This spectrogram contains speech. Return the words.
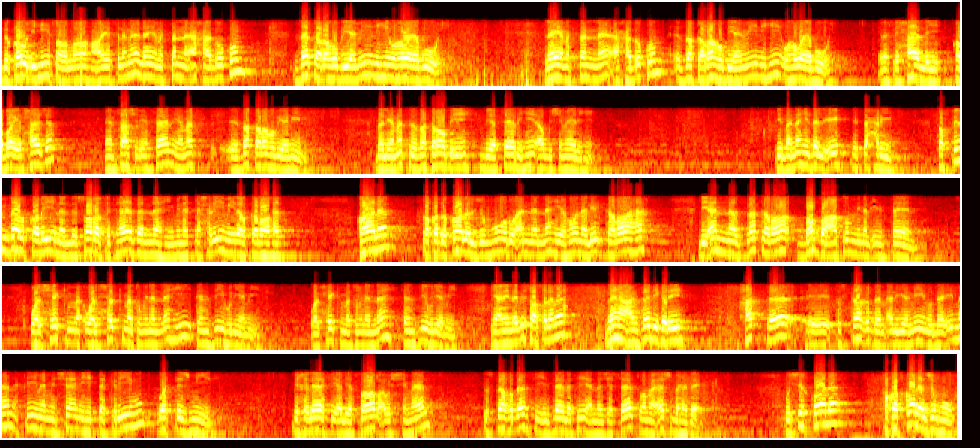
بقوله صلى الله عليه وسلم لا يمسن أحدكم ذكره بيمينه وهو يبول. لا يمسن أحدكم ذكره بيمينه وهو يبول. يبقى في حال قضاء الحاجة ما ينفعش الإنسان يمس ذكره بيمينه بل يمس ذكره بإيه؟ بيساره أو بشماله. يبقى النهي ده لإيه؟ للتحريم. طب فين بقى القرينة اللي صرفت هذا النهي من التحريم إلى الكراهة. قال فقد قال الجمهور أن النهي هنا للكراهة لأن الذكر بضعة من الإنسان والحكمة, والحكمة من النهي تنزيه اليمين. والحكمة من النهي تنزيه اليمين. يعني النبي صلى الله عليه وسلم نهى عن ذلك ليه؟ حتى آه، تستخدم اليمين دائما فيما من شأنه التكريم والتجميل. بخلاف اليسار أو الشمال تستخدم في إزالة النجسات وما أشبه ذلك. والشيخ قال فقد قال الجمهور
